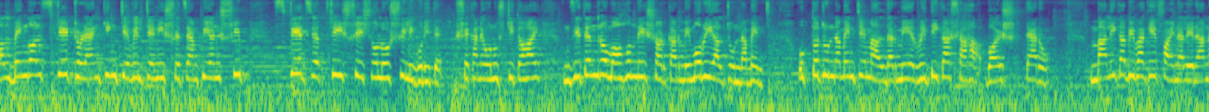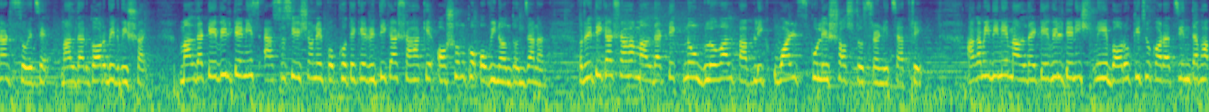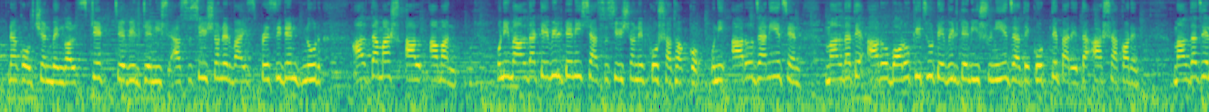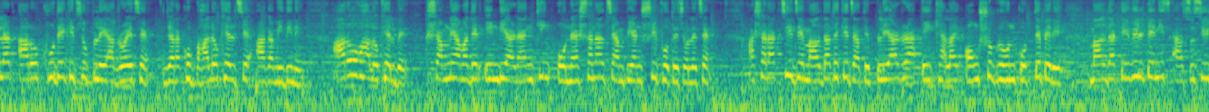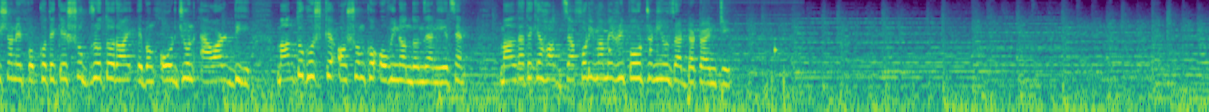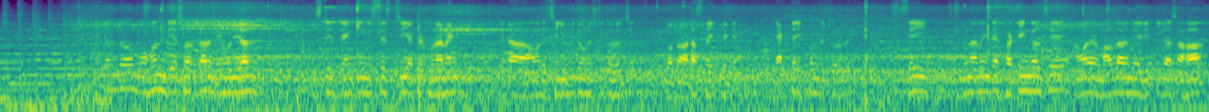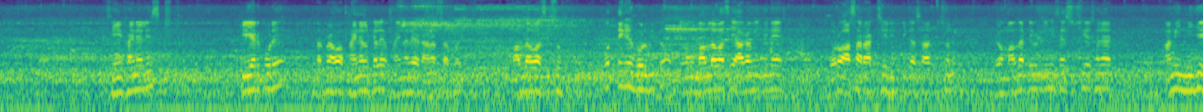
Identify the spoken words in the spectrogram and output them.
All Bengal state ranking table tennis championship stage three শেষ হলো শিলিগুড়িতে। সেখানে অনুষ্ঠিত হয় জিতেন্দ্র মোহন দে সরকার মেমোরিয়াল টুর্নামেন্ট উক্ত টুর্নামেন্টে মালদার মেয়ে ঋতিকা সাহা, বয়স তেরো। বালিকা বিভাগে ফাইনালে রানার্স হয়েছে, মালদার গর্বের বিষয়। মালদা টেবিল টেনিস অ্যাসোসিয়েশনের পক্ষ থেকে ঋতিকা সাহাকে অসংখ্য অভিনন্দন জানান। ঋতিকা সাহা মালদার টেকনো গ্লোবাল পাবলিক ওয়ার্ল্ড স্কুলের ষষ্ঠ শ্রেণির ছাত্রী। আগামী দিনে মালদায় টেবিল টেনিস নিয়ে বড় কিছু করার চিন্তা ভাবনা করছেন বেঙ্গল স্টেট টেবিল টেনিস অ্যাসোসিয়েশনের ভাইস প্রেসিডেন্ট নূর আলতামাস আল আমান উনি মালদা টেবিল টেনিস অ্যাসোসিয়েশনের কোষাধ্যক্ষ। উনি আরও জানিয়েছেন, মালদাতে আরও বড় কিছু টেবিল টেনিস নিয়ে যাতে করতে পারে তা আশা করেন। মালদা জেলার আরও খুদে কিছু প্লেয়ার রয়েছে যারা খুব ভালো খেলছে আগামী দিনে। আরও ভালো খেলবে। সামনে আমাদের ইন্ডিয়া র্যাঙ্কিং ও ন্যাশনাল চ্যাম্পিয়নশিপ হতে চলেছে। আশা রাখছি যে মালদা থেকে যাতে প্লেয়াররা এই খেলায় অংশগ্রহণ করতে পেরে, মালদা টেবিল টেনিস অ্যাসোসিয়েশনের পক্ষ থেকে সুব্রত রয় এবং অর্জুন অ্যাওয়ার্ডি মান্তু ঘোষকে অসংখ্য অভিনন্দন জানিয়েছেন। মালদা থেকে হক জাফর ইমামের report, news Adda twenty. Mohan De Sarkar memorial state ranking stage three একটা টুর্নামেন্ট, যেটা আমাদের শিলিগুড়িতে অনুষ্ঠিত হয়েছে গত আঠাশ তারিখ থেকে, এক তারিখ পর্যন্ত চলবে। সেই টুর্নামেন্টের থার্টিন গার্লসে আমাদের মালদার মেয়ে ঋতিকা সাহা সেমিফাইনালিস্ট ক্লিয়ার করে তারপর আবার ফাইনাল খেলে ফাইনালে রানার্স আপ হয়। মালদাবাসী প্রত্যেকে গর্বিত এবং মালদাবাসী আগামী দিনে বড় আশা রাখছে ঋতিকা সাহার পিছনে এবং মালদা টেবিল টেনিস অ্যাসোসিয়েশনের আমি নিজে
